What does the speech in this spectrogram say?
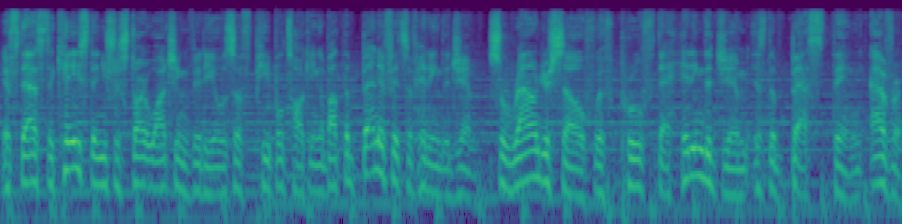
If that's the case, then you should start watching videos of people talking about the benefits of hitting the gym. Surround yourself with proof that hitting the gym is the best thing ever.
